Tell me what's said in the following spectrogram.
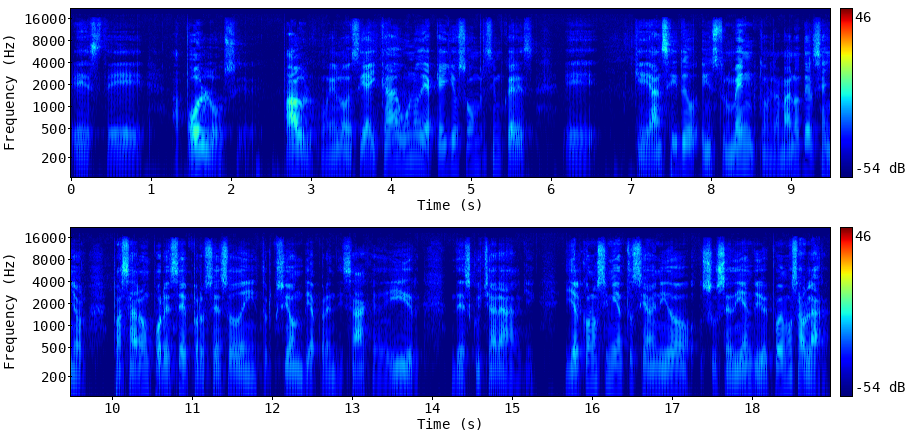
Este, Apolos, eh, Pablo, como él lo decía, y cada uno de aquellos hombres y mujeres eh, que han sido instrumentos en las manos del Señor, pasaron por ese proceso de instrucción, de aprendizaje, de ir, de escuchar a alguien. Y el conocimiento se ha venido sucediendo y hoy podemos hablar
